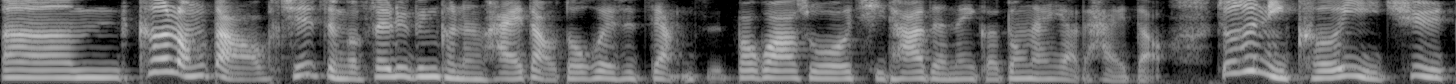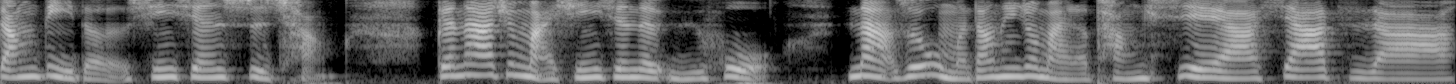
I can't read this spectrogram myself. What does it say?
嗯，科隆岛其实整个菲律宾可能海岛都会是这样子，包括说其他的那个东南亚的海岛，就是你可以去当地的新鲜市场，跟他去买新鲜的鱼货。那所以我们当天就买了螃蟹啊、虾子啊，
